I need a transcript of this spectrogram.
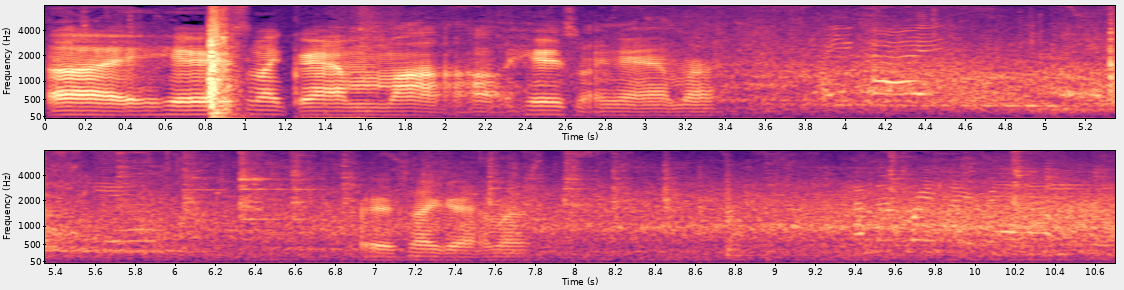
Uh, here's my grandma. Oh, here's my grandma. Hey, you guys. Here's my grandma. I'm not wearing my red outfit.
